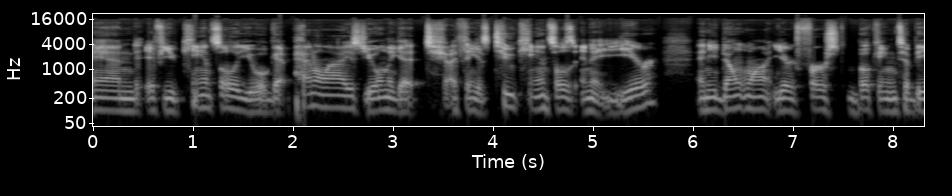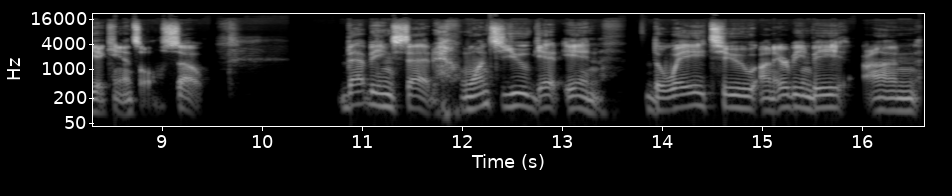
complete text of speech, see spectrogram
and if you cancel you will get penalized. You only get i think it's two cancels in a year and you don't want your first booking to be a cancel. So that being said once you get in the way to on Airbnb on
